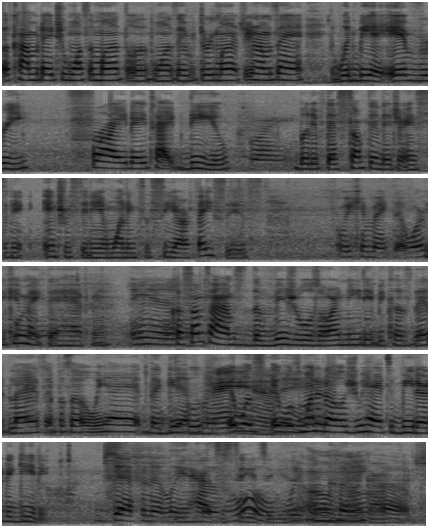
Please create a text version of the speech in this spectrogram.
accommodate you once a month or once every three months. You know what I'm saying? It wouldn't be a every Friday type deal. right. But if that's something that you're interested interested in, wanting to see our faces, We can make that work. we can for make you. that happen. And Because sometimes the visuals are needed because that last episode we had, the giggle, Definitely. it was it was one of those you had to be there to get it. definitely You had to see it woo, to get we it. were Oh my cutting up. gosh.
